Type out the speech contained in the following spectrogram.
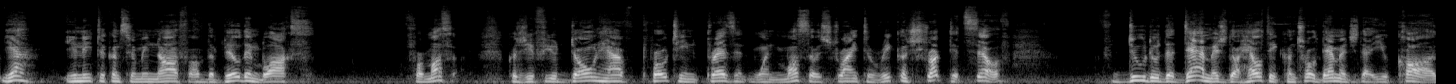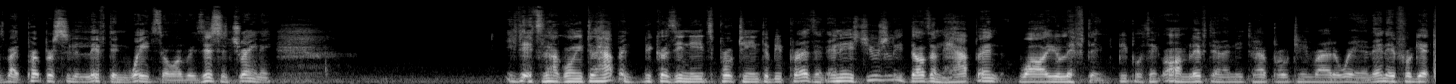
yeah, you need to consume enough of the building blocks for muscle. Because if you don't have protein present when muscle is trying to reconstruct itself, due to the damage, the healthy control damage that you cause by purposely lifting weights or resistance training, it's not going to happen because it needs protein to be present. And it usually doesn't happen while you're lifting. People think, oh, I'm lifting, I need to have protein right away. And then they forget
